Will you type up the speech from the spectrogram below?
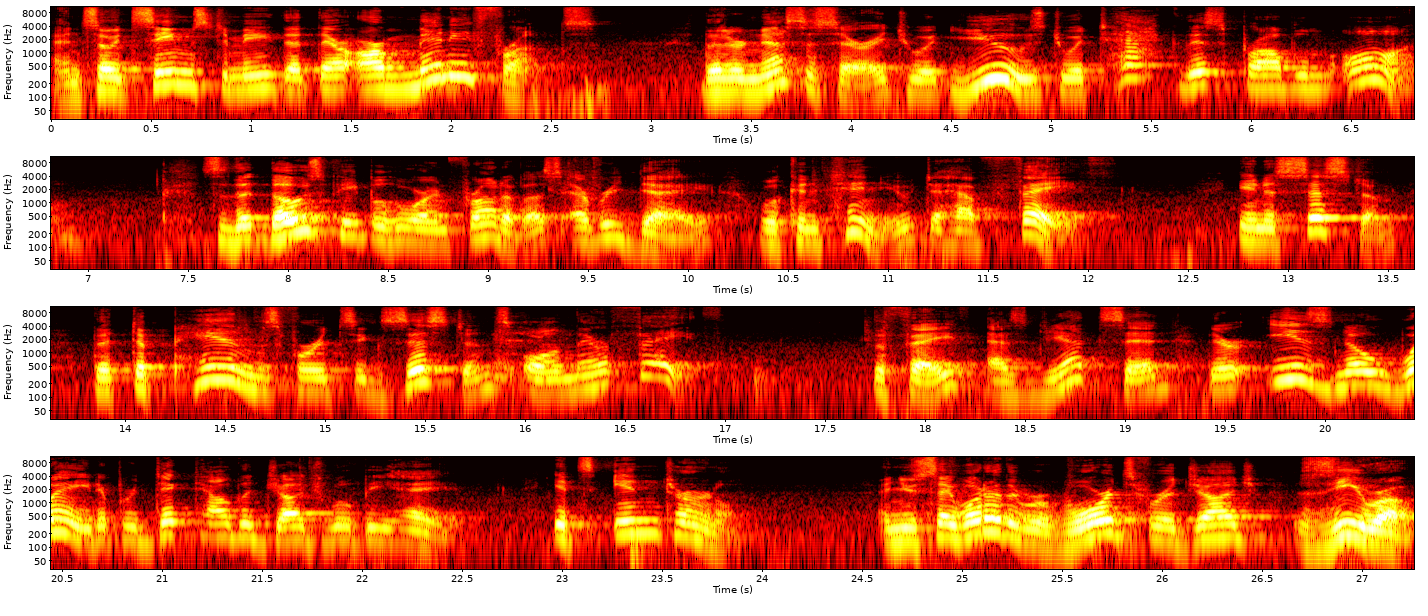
And so it seems to me that there are many fronts that are necessary to use to attack this problem on so that those people who are in front of us every day will continue to have faith in a system that depends for its existence on their faith. The faith, as Diet said, there is no way to predict how the judge will behave. It's internal. And you say, what are the rewards for a judge? Zero.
